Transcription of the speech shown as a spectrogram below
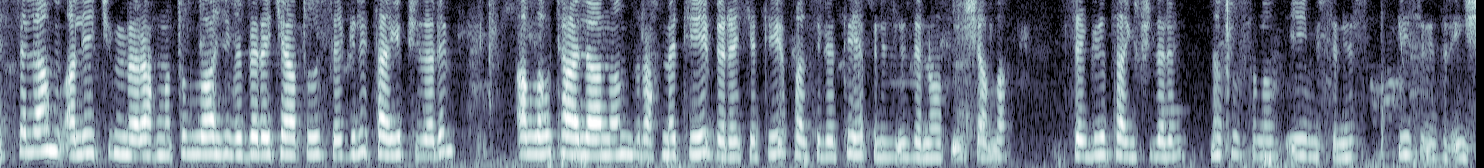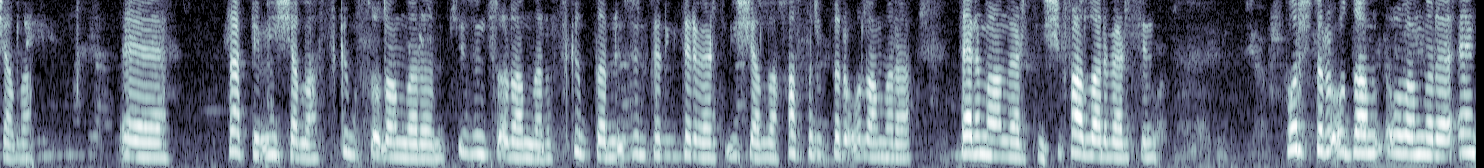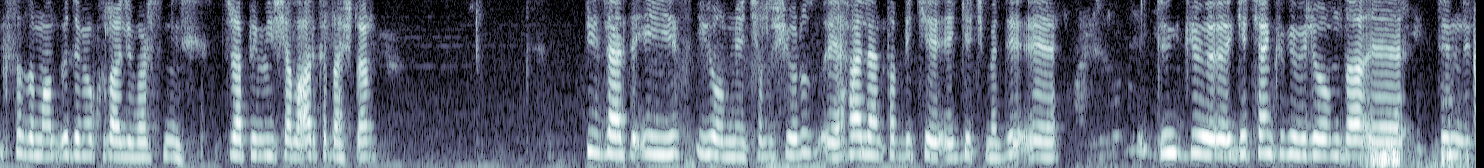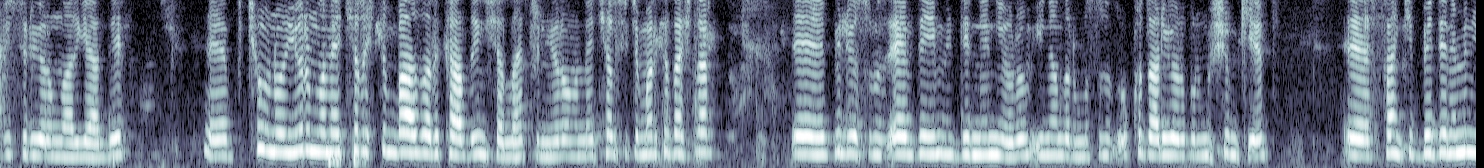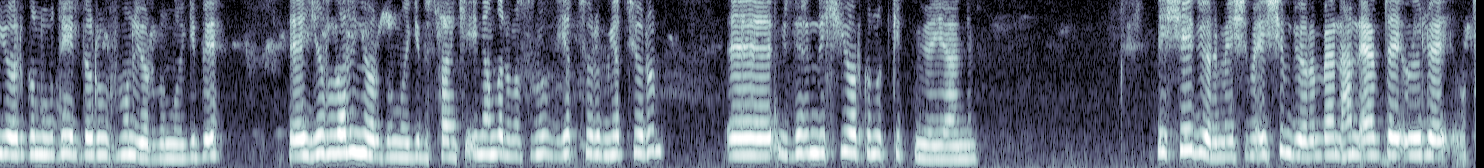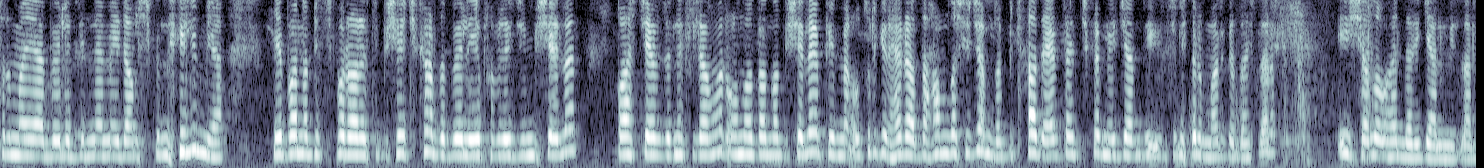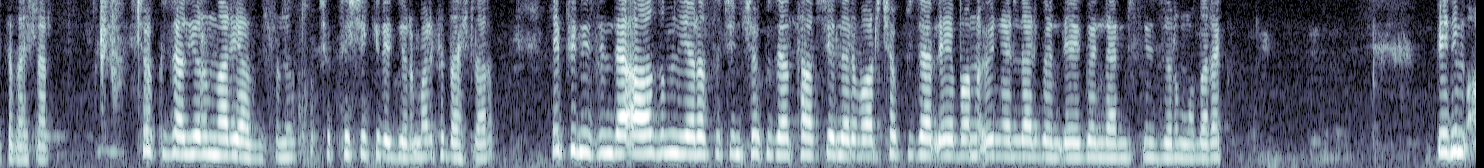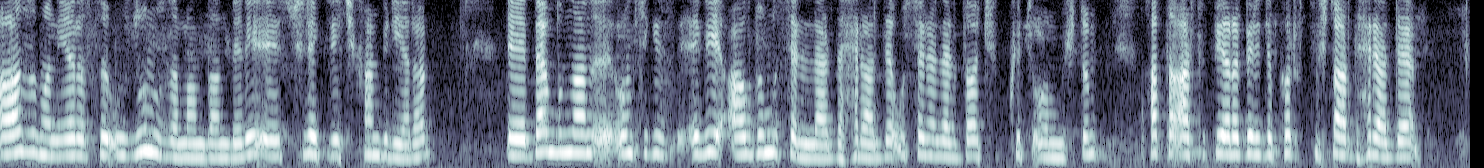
Esselamu Aleyküm ve Rahmetullahi ve Berekatuhu sevgili takipçilerim. Allahu Teala'nın rahmeti, bereketi, fazileti hepinizin üzerine olsun inşallah. Sevgili takipçilerim nasılsınız, iyi misiniz? İyisinizdir inşallah. Ee, Rabbim inşallah sıkıntısı olanların, üzüntüsü olanların, sıkıntılarını, üzüntülerini gideriversin inşallah. Hastalıkları olanlara derman versin, şifalar versin. Borçları odan olanlara en kısa zaman ödeme kolaylığı versin. Rabbim inşallah arkadaşlar. Bizler de iyiyiz, iyi olmaya çalışıyoruz. E, halen tabii ki e, geçmedi. E, dünkü, e, geçenki vlogumda e, dün bir sürü yorumlar geldi. E, çoğunu yorumlamaya çalıştım. Bazıları kaldı. İnşallah hepsini yorumlamaya çalışacağım arkadaşlar. E, biliyorsunuz evdeyim, dinleniyorum. İnanır mısınız? O kadar yorgunmuşum ki e, sanki bedenimin yorgunluğu değil de ruhumun yorgunluğu gibi. E, yılların yorgunluğu gibi sanki. İnanır mısınız? Yatıyorum, yatıyorum. E, üzerimdeki yorgunluk gitmiyor yani. Ve şey diyorum eşime, eşim diyorum ben hani evde öyle oturmaya böyle dinlemeye de alışkın değilim ya. Ya bana bir spor aleti bir şey çıkar da böyle yapabileceğim bir şeyler. Bahçe evlerine falan var. Onlardan da bir şeyler yapayım ben otururken herhalde hamlaşacağım da bir daha da evden çıkamayacağım diye üzülüyorum arkadaşlar. İnşallah o hallere gelmeyiz arkadaşlar. Çok güzel yorumlar yazmışsınız. Çok teşekkür ediyorum arkadaşlar. Hepinizin de ağzımın yarası için çok güzel tavsiyeleri var. Çok güzel e, bana öneriler e, göndermişsiniz yorum olarak. Benim ağzımın yarası uzun zamandan beri e, sürekli çıkan bir yara. E, ben bundan e, 18 evi aldığımız senelerde herhalde o senelerde daha çok kötü olmuştum. Hatta artık bir ara beni de korkutmuşlardı herhalde.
